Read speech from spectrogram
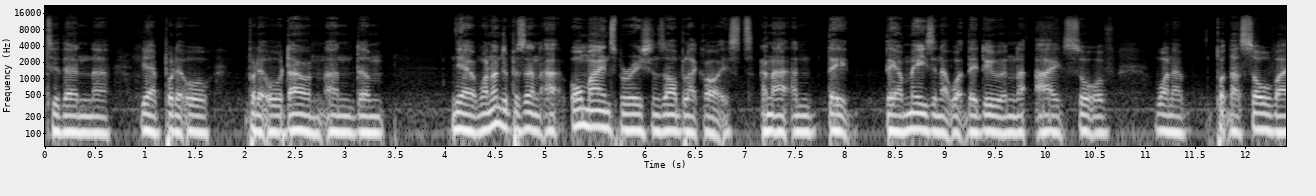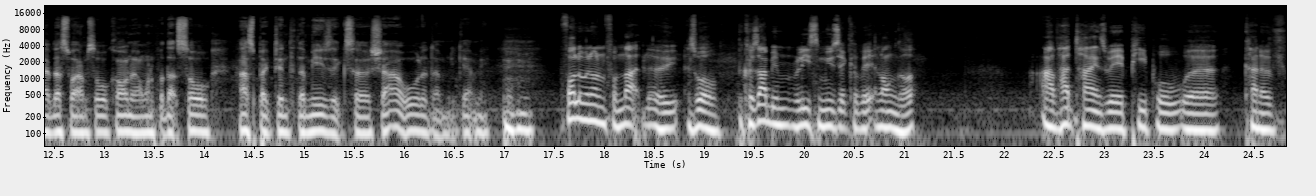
to then uh, yeah put it all put it all down and. um yeah, one hundred percent. All my inspirations are black artists, and I, and they they're amazing at what they do, and I sort of want to put that soul vibe. That's why I'm SoulKaanu. I want to put that soul aspect into the music. So shout out all of them. You get me? following on from that though as well, because I've been releasing music a bit longer, I've had times where people were kind of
